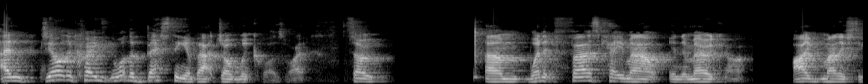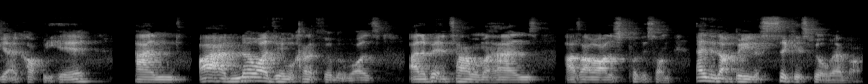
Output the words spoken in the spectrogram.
and do you know what the crazy, what the best thing about John Wick was, right? So, um, when it first came out in America, I managed to get a copy here, and I had no idea what kind of film it was. I had a bit of time on my hands. I was like, oh, let's put this on. Ended up being the sickest film ever.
